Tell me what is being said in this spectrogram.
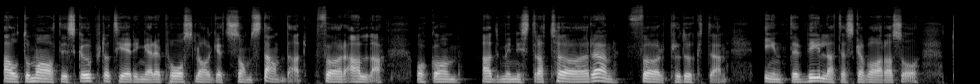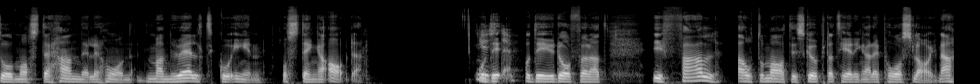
automatiska uppdateringar är påslaget som standard för alla. Och om administratören för produkten inte vill att det ska vara så, då måste han eller hon manuellt gå in och stänga av den. Och det, och det är ju då för att ifall automatiska uppdateringar är påslagna,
